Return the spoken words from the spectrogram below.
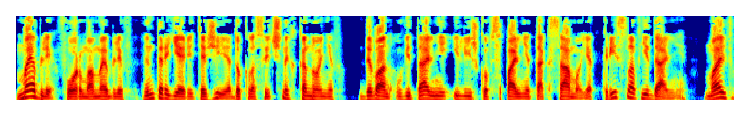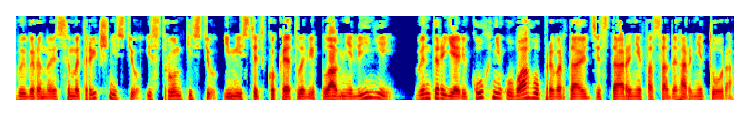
Меблі, форма меблів в інтер'єрі тяжіє до класичних канонів. Диван у вітальні і ліжко в спальні так само, як крісла в їдальні, мають вивіреною симетричністю і стрункістю і містять кокетливі плавні лінії. В інтер'єрі кухні увагу привертають зістарені фасади гарнітура,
